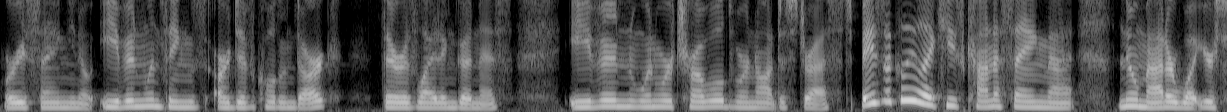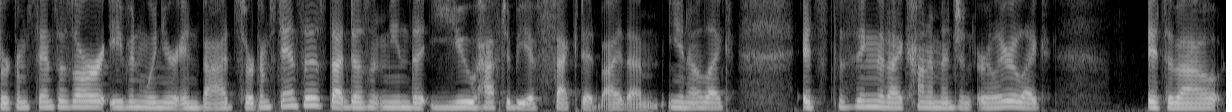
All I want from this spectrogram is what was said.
where he's saying, you know, even when things are difficult and dark, there is light and goodness. Even when we're troubled, we're not distressed. Basically, like he's kind of saying that no matter what your circumstances are, even when you're in bad circumstances, that doesn't mean that you have to be affected by them. You know, like it's the thing that I kind of mentioned earlier, like it's about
